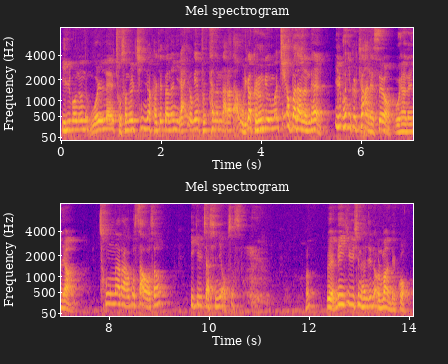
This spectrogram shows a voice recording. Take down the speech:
일본은 원래 조선을 침략하겠다는 야욕에 불타는 나라다. 우리가 그런 교육만 쭉 받았는데 일본이 그렇게 안 했어요. 왜 안 했냐? 청나라하고 싸워서 이길 자신이 없었어. 어? 왜? 메이지 유신 한 지는 얼마 안 됐고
